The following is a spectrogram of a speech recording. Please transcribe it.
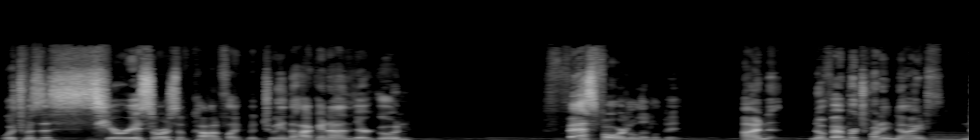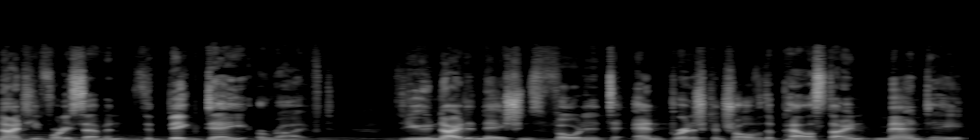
which was a serious source of conflict between the Haganah and the Irgun. Fast forward a little bit. On November 29th, 1947, the big day arrived. The United Nations voted to end British control of the Palestine Mandate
